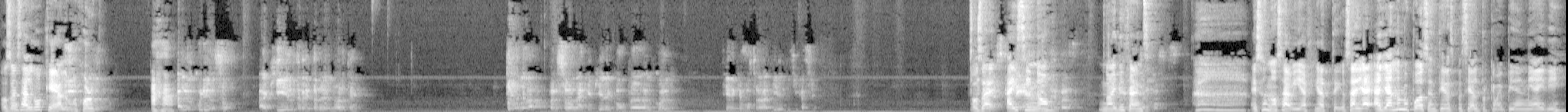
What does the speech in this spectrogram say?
O sea, es algo que a lo mejor... Algo, Ajá. Algo curioso, aquí en el territorio del norte, toda persona que quiere comprar alcohol tiene que mostrar identificación. O sea, ahí sí no. No hay diferencia. Eso no sabía, fíjate. O sea, allá no me puedo sentir especial porque me piden mi ID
